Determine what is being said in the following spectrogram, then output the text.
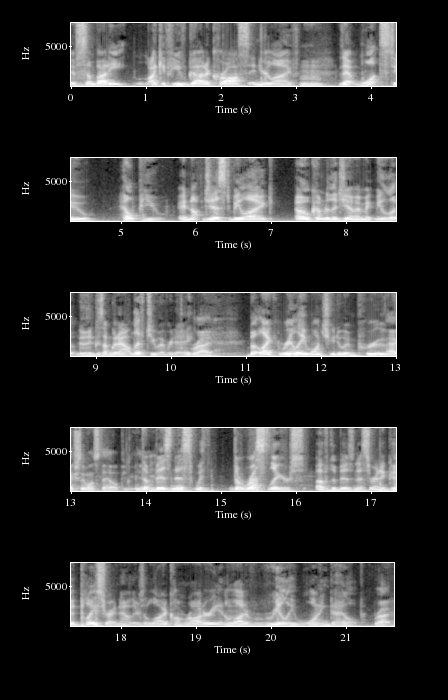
If somebody, like if you've got a cross in your life Mm-hmm. that wants to help you and not just be like, oh, come to the gym and make me look good because I'm going to outlift you every day right. But like really wants you to improve Actually wants to help you. Yeah. the business with the wrestlers of the business are in a good place right now there's a lot of camaraderie and a lot of really wanting to help right.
